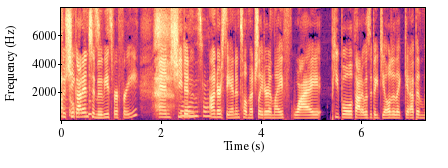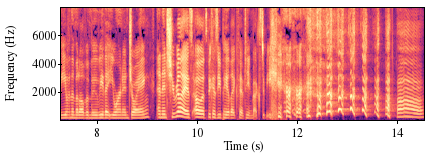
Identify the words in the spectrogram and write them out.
So she got into movies for free, and she didn't understand until much later in life why people thought it was a big deal to like get up and leave in the middle of a movie that you weren't enjoying. And then she realized, oh, it's because you paid like fifteen bucks to be here.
